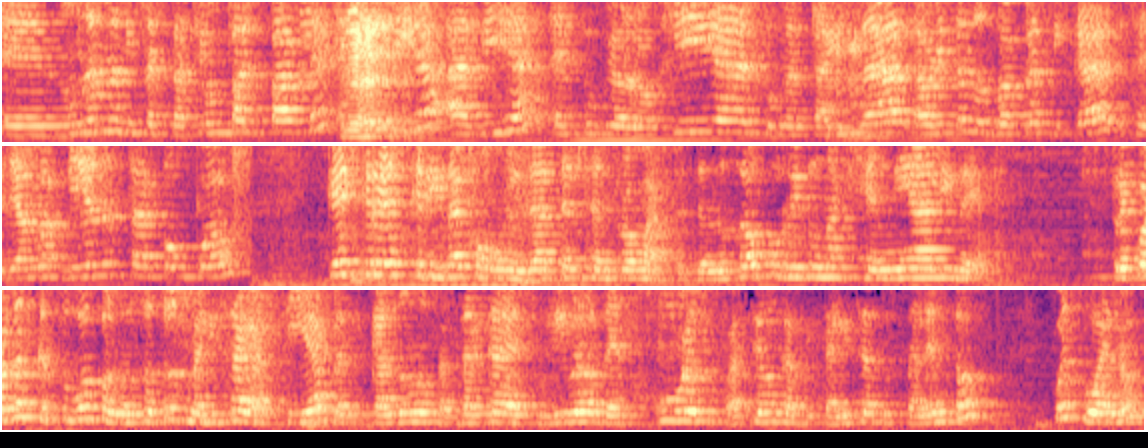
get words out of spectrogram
en una manifestación palpable en tu día a día, en tu biología, en tu mentalidad. Ahorita nos va a platicar, se llama Bienestar con Cuau. ¿Qué crees, querida comunidad del Centro Marce? Se nos ha ocurrido una genial idea. ¿Recuerdas que estuvo con nosotros Melissa García platicándonos acerca de su libro Descubre tu pasión, capitaliza tus talentos? Pues bueno,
